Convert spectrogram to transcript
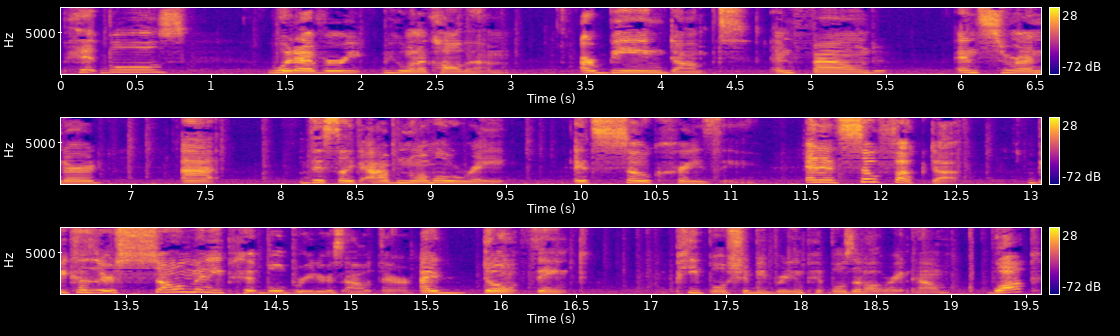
pit bulls, whatever you want to call them, are being dumped and found and surrendered at this like abnormal rate. It's so crazy. And it's so fucked up because there's so many pit bull breeders out there. I don't think people should be breeding pit bulls at all right now. Walk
